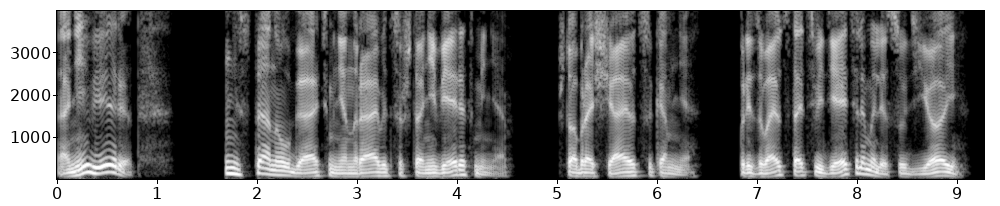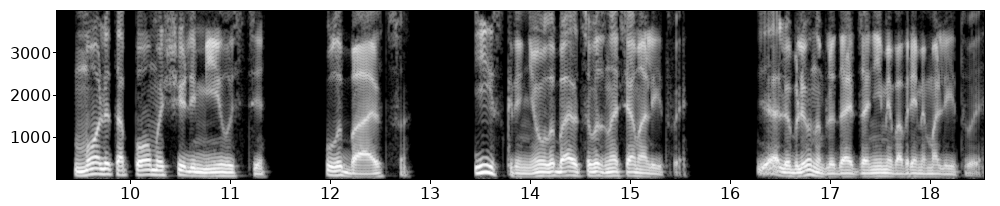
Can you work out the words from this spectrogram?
«Они верят. Не стану лгать, мне нравится, что они верят в меня, что обращаются ко мне, призывают стать свидетелем или судьей, молят о помощи или милости, улыбаются. Искренне улыбаются, вознося молитвы. Я люблю наблюдать за ними во время молитвы.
